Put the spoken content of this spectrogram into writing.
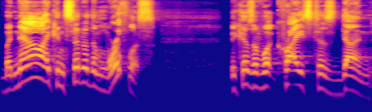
but now I consider them worthless because of what Christ has done.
